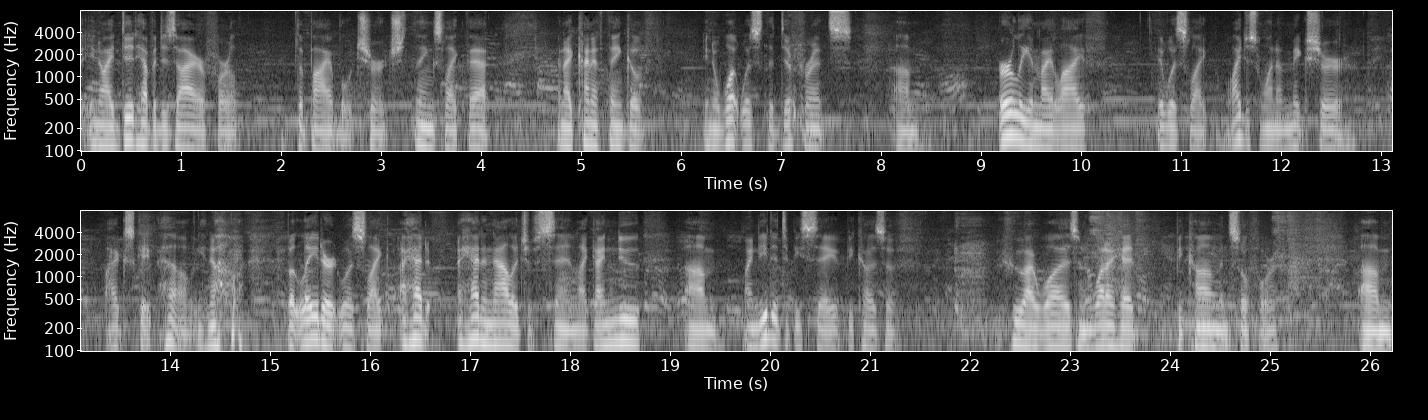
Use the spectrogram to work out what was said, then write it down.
you know, I did have a desire for the Bible, church, things like that, and I kind of think of, you know, what was the difference? Um, early in my life, it was like, well, I just want to make sure I escape hell, you know. but later it was like I had I had a knowledge of sin. Like I knew um, I needed to be saved because of who I was and what I had become and so forth. Um,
